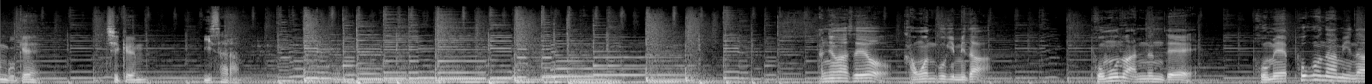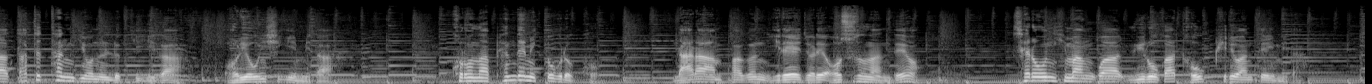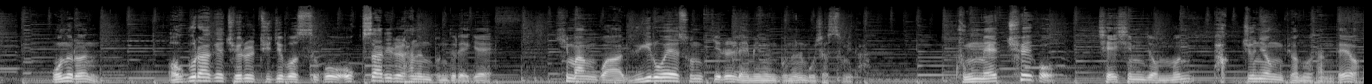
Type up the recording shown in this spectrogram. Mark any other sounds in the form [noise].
강원국의 지금 이 사람 안녕하세요. 강원국입니다. 봄은 왔는데 봄의 포근함이나 따뜻한 기온을 느끼기가 어려운 시기입니다. 코로나 팬데믹도 그렇고 나라 안팎은 이래저래 어수선한데요. 새로운 희망과 위로가 더욱 필요한 때입니다. 오늘은 억울하게 죄를 뒤집어 쓰고 옥살이를 하는 분들에게 희망과 위로의 손길을 내미는 분을 모셨습니다. 국내 최고 재심 전문 박준영 변호사인데요.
